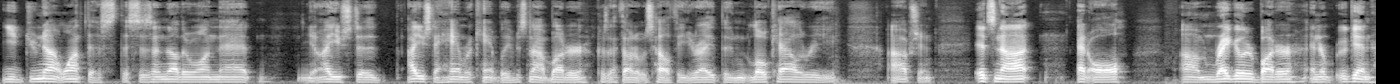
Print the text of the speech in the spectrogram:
you do not want this. This is another one that you know I used to I used to hammer. Can't believe it's not butter because I thought it was healthy, right? The low calorie option. It's not at all. Um, regular butter, and again,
